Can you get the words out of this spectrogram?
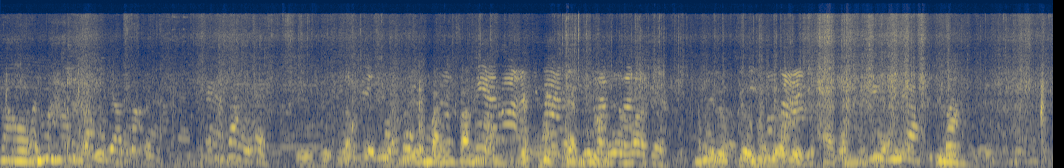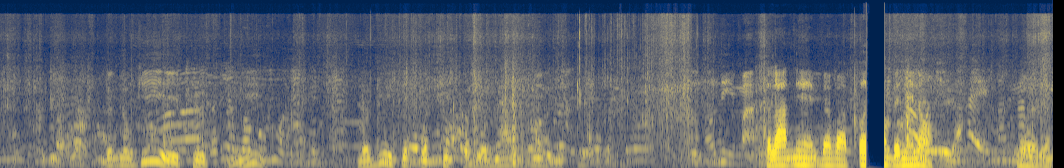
เบาไม่ไม่ฟังผมเด็กแซ่บดีนี่เราเกือมัน เยอะเลยราคาจังดึกนกี้ถึกนี่นกี้เจ็ดกับสิบกับเดือนหน้าที่ตลาดนี่แบบว่าเปิดเป็นนี่เนาะเลยเลย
